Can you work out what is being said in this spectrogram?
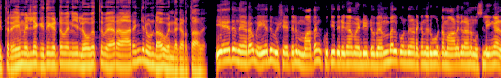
ഇത്രയും വലിയ ഗതി ഗതികെട്ടവൻ ഈ ലോകത്ത് വേറെ ആരെങ്കിലും ഉണ്ടാവും എന്റെ കർത്താവ്. ഏത് നേരം ഏത് വിഷയത്തിലും മതം കുത്തിത്തിരുകാൻ വേണ്ടിയിട്ട് വെമ്പൽ കൊണ്ട് നടക്കുന്ന ഒരു കൂട്ടം ആളുകളാണ് മുസ്ലിങ്ങൾ.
